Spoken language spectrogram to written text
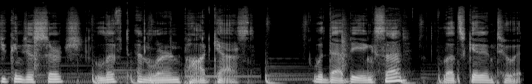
You can just search Lift and Learn Podcast. With that being said, let's get into it.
